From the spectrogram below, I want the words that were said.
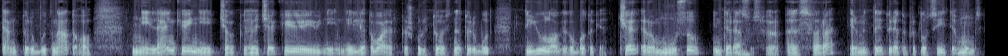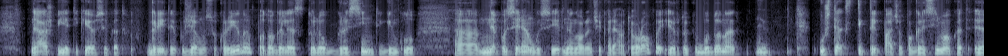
ten turi būti NATO, o nei Lenkijoje, nei Čekijoje, nei, nei Lietuvoje ar kažkur tos neturi būti. Tai jų logika buvo tokia. Čia yra mūsų interesų sfera, e, sfera ir tai turėtų priklausyti mums. Na, aišku, jie tikėjosi, kad greitai užėmus Ukrainą, po to galės toliau grasinti ginklų nepasirengusi ir nenorinčiai kariauti Europai ir tokiu būdu, na, užteks tik tai pačio pagrasinimo, kad e,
